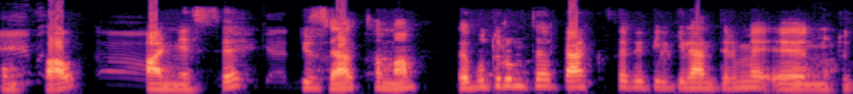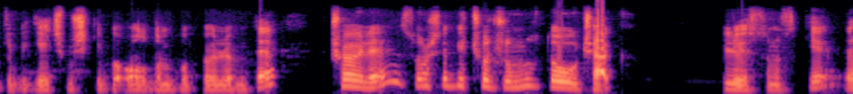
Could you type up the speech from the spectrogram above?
Kumsal annesi. Güzel tamam. E, bu durumda ben kısa bir bilgilendirme e, notu gibi geçmiş gibi oldum bu bölümde. Şöyle sonuçta bir çocuğumuz doğacak. Biliyorsunuz ki e,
